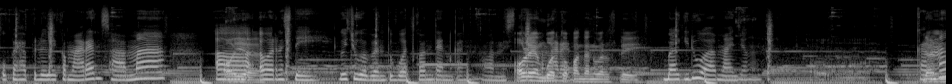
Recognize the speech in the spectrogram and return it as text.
UPH peduli kemarin sama eh, Oh, iya. awareness day. Gue juga bantu buat konten kan awareness Oh, day yang buat kemarin. konten Wednesday. Bagi dua sama Ajeng. Karena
